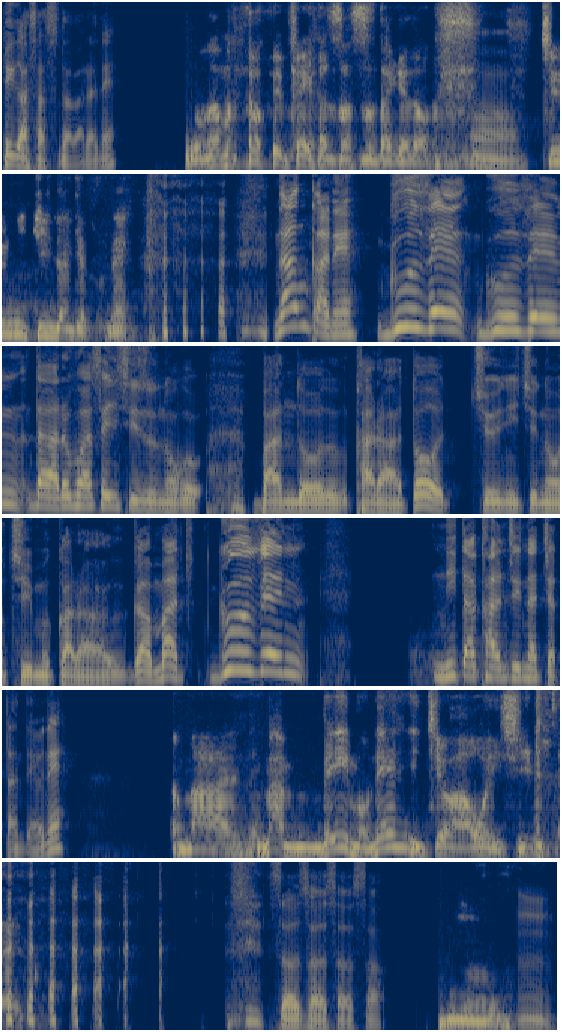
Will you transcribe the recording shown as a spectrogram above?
ペガサスだからね横浜のペガサスだけどうん中日だけどね なんかね、偶然、偶然、だアルファセンシズのバンドカラーと中日のチームカラーが、まあ、偶然似た感じになっちゃったんだよね。まあまあベイもね一応青いしみたいな そうそうそうそうんう。うん。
